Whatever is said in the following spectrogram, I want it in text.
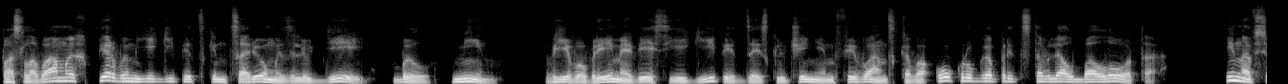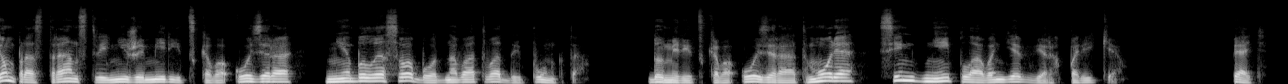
По словам их, первым египетским царем из людей был Мин. В его время весь Египет, за исключением Фиванского округа, представлял болото, и на всем пространстве ниже Миритского озера не было свободного от воды пункта. До Миритского озера от моря семь дней плавания вверх по реке. 5.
